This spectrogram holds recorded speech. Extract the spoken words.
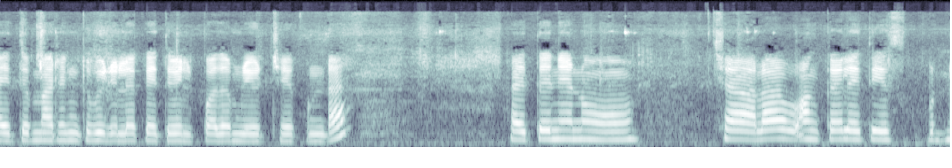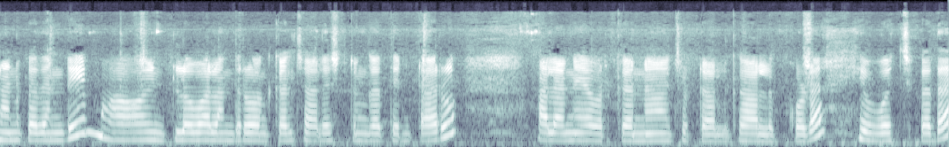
అయితే మరి ఇంక వీడియోలోకి అయితే వెళ్ళిపోదాం లేట్ చేయకుండా. అయితే నేను చాలా వంకాయలు అయితే వేసుకుంటున్నాను కదండి. మా ఇంట్లో వాళ్ళందరూ వంకాయలు చాలా ఇష్టంగా తింటారు. అలానే ఎవరికైనా చుట్టాలకి వాళ్ళకి కూడా ఇవ్వచ్చు కదా.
